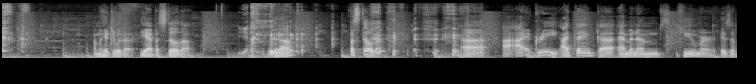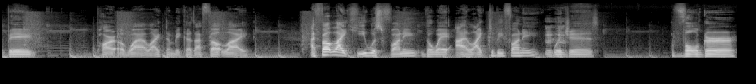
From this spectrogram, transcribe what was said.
I'm gonna hit you with a yeah, but still though. Yeah. you know. but still, though, uh, I, I agree. I think uh, Eminem's humor is a big part of why I liked him because I felt like I felt like he was funny the way I like to be funny, which is vulgar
